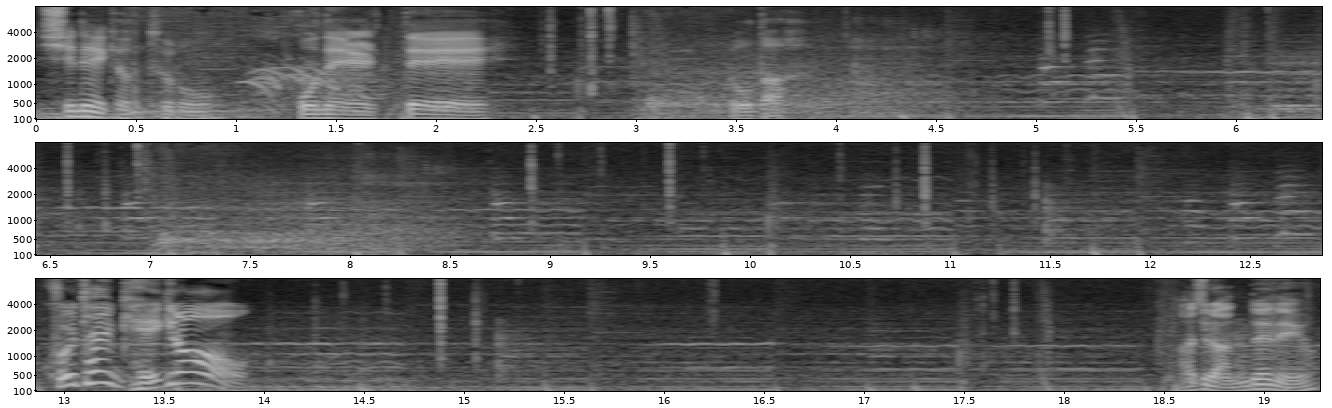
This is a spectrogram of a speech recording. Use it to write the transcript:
신의 곁으로 보낼 때로다 쿨타임 개길어! 아직 안 되네요.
